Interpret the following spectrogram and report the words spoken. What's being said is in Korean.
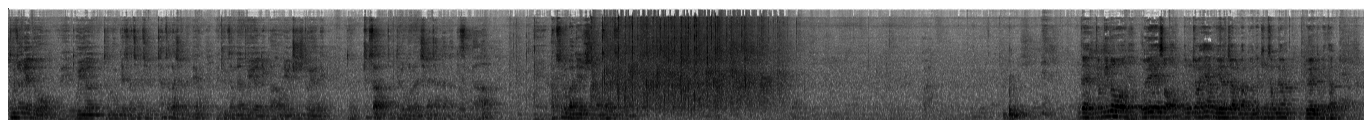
도정에도 우리 도의원 두 분께서 참석, 참석하셨는데요. 우리 김성남 도의원님과 우리 윤춘식 도의원님 또 축사 좀 들어보는 시간 잠깐 갖겠습니다. 네, 박수로 맞이해 주시면 감사하겠습니다. 네, 경기도 의회에서 농정해양위원장을 맡고 있는 김성남 의원입니다.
